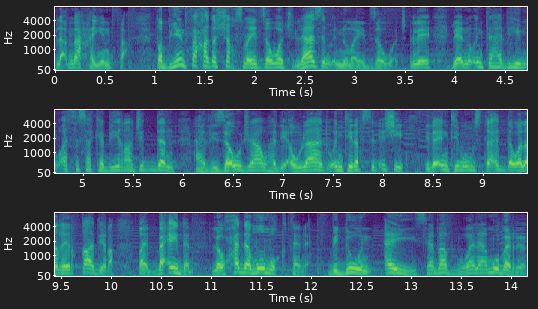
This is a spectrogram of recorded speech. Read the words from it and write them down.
لا ما حينفع. طب ينفع هذا الشخص ما يتزوج؟ لازم إنه ما يتزوج. ليه؟ لأنه أنت هذه مؤسسة كبيرة جدا. هذه زوجة وهذه أولاد وأنت نفس الشيء إذا أنت مو مستعدة ولا غير قادرة. طيب بعيدا لو حدا مو مقتنع بدون أي سبب ولا مبرر.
